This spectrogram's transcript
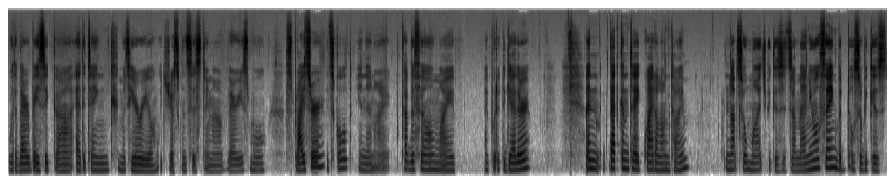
with a very basic uh, editing material, which just consists in a very small splicer, it's called, and then I cut the film, I I put it together, and that can take quite a long time. Not so much because it's a manual thing, but also because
